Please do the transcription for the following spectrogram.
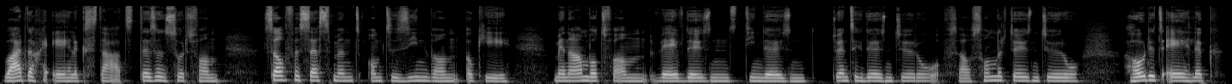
waar dat je eigenlijk staat. Het is een soort van self-assessment om te zien van oké, mijn aanbod van 5000, 10.000, 20.000 euro of zelfs 100.000 euro, houdt het eigenlijk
